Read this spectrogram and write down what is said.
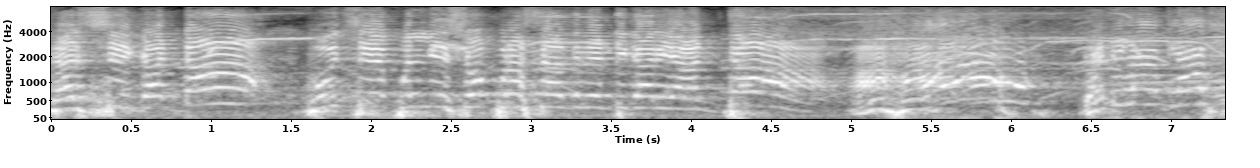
దర్శి గడ్డ పూచేపల్లి శివప్రసాద్ రెడ్డి గారి అడ్డ. ఆహా! గట్టిగా క్లాస్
